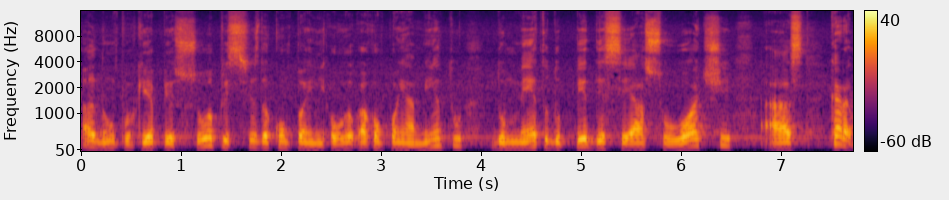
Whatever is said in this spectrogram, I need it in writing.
Ah, não, porque a pessoa precisa do acompanhamento do método PDCA SWOT. As... Cara,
